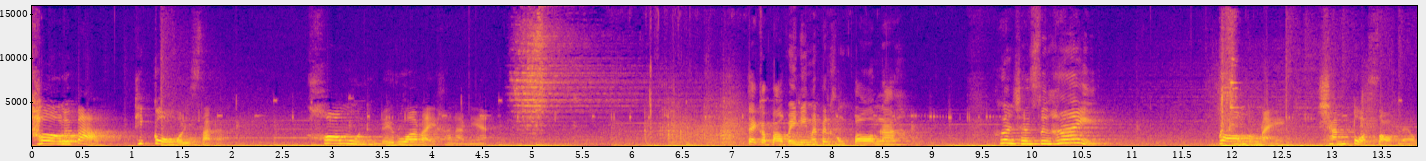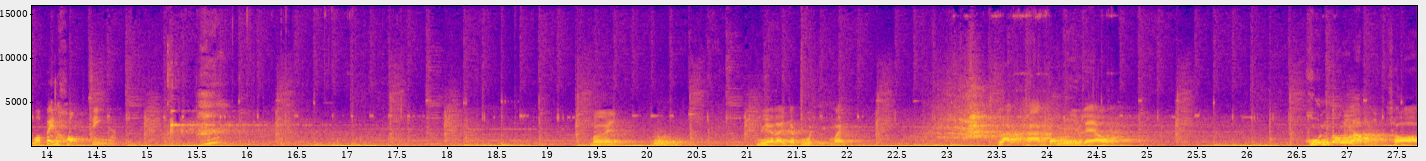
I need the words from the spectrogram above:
เธอหรือเปล่าที่โกงบริษัทอะข้อมูลถึงได้รั่วไหลขนาดเนี้ย แต่กระเป๋าใบนี้มันเป็นของปลอมนะ เพื่อนฉันซื้อให้ ปลอมตรงไหน ฉันตรวจสอบแล้วว่าเป็นของจริงอะ เมยมีอะไรจะพูดอีกไหม หลักฐานก็มีอยู่แล้ว คุณต้องรับผิดชอบ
